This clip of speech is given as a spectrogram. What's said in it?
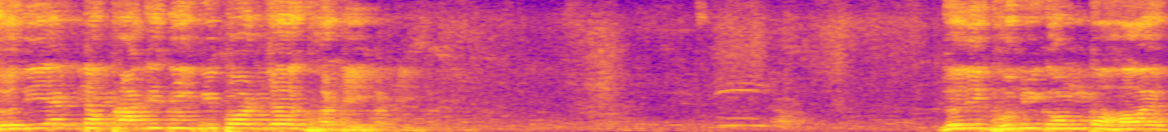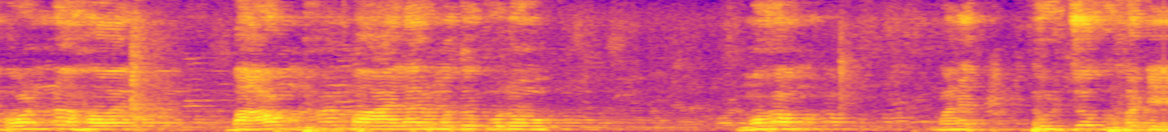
যদি একটা প্রাকৃতিক বিপর্যয় ঘটে, যদি ভূমিকম্প হয়, বন্যা হয়, বা আমফান বা আয়লার মতো কোনো মহা মানে দুর্যোগ ঘটে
